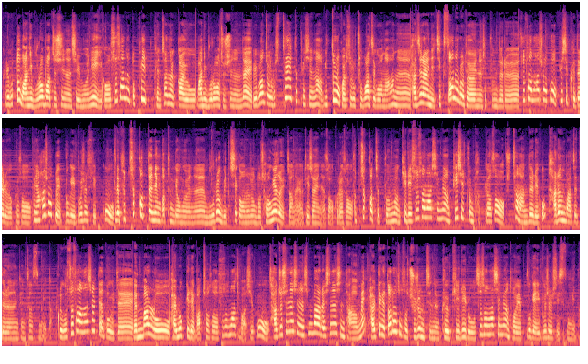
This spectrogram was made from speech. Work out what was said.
그리고 또 많이 물어봐 주시는 질문이 이거 수선해도 핏 괜찮을까요? 많이 물어봐 주시는데 일반적으로 스트레이트 핏이나 밑으로 갈수록 좁아지거나 하는 바지 라인이 직선으로 되어 있는 제품들은 수선하셔도 핏이 그대로예요. 그래서 그냥 하셔도 예쁘게 입으실 수 있고 근데 부츠컷 데님 같은 경우에는 무릎 위치가 어느 정도 정해져 있잖아요. 디자인에서. 그래서 부츠컷 제품은 길이 수선하시면 핏이 좀 바뀌어서 추천 안 드리고 다른 바지들은 괜찮습니다. 그리고 수선하실 때도 이제 맨발로 발목 길이에 맞춰서 수선하지 마시고 자주 신으시는 신발을 신으신 다음에 발등에 떨어져서 주름 지는 그 길이로 수선하시면 더 예쁘게 입으실 수 있습니다.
